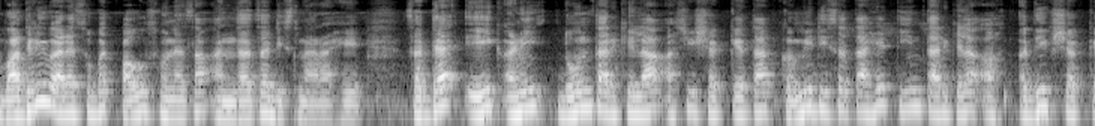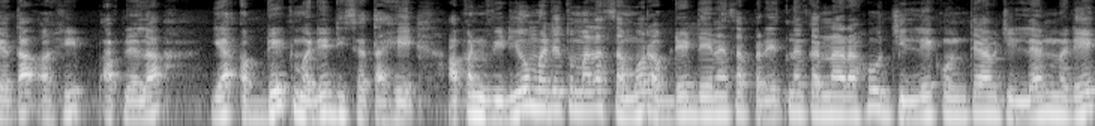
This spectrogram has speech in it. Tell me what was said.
वादळी वाऱ्यासोबत पाऊस होण्याचा अंदाज दिसणार आहे. सध्या एक आणि दोन तारखेला अशी शक्यता कमी दिसत आहे तीन तारखेला अधिक शक्यता अशी आपल्याला या अपडेटमध्ये दिसत आहे. आपण व्हिडिओमध्ये तुम्हाला समोर अपडेट देण्याचा प्रयत्न करणार आहोत. जिल्हे कोणत्या जिल्ह्यांमध्ये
